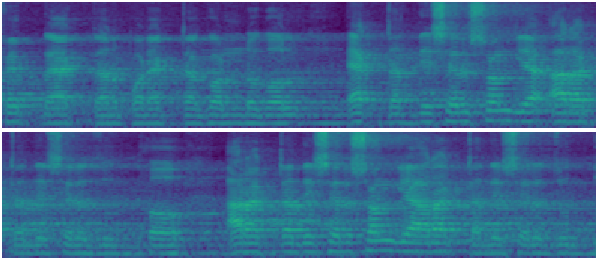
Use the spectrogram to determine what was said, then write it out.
ফেতনা, একটার পর একটা গন্ডগোল, একটা দেশের সঙ্গে আর একটা দেশের যুদ্ধ আর একটা দেশের সঙ্গে আর একটা দেশের যুদ্ধ।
